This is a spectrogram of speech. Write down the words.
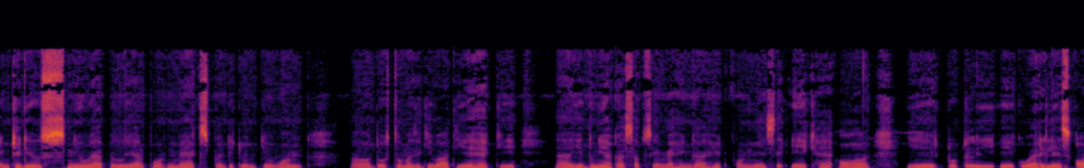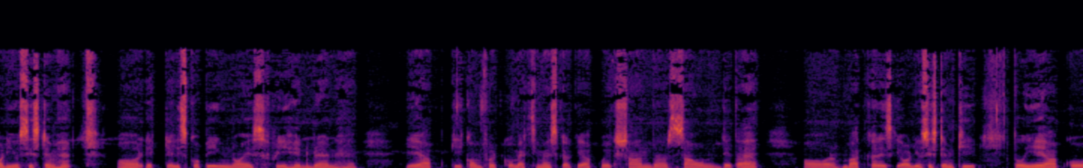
Introduce new Apple AirPods Max 2021 दोस्तों, मज़े की बात यह है कि ये दुनिया का सबसे महँगा हेडफोन में से एक है और ये टोटली एक वायरलेस ऑडियो सिस्टम है और एक टेलीस्कोपिंग नॉइस फ्री हेड ब्रांड है। ये आपकी कंफर्ट को मैक्सिमाइज करके आपको एक शानदार साउंड देता है। और बात करें इसकी ऑडियो सिस्टम की तो ये आपको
